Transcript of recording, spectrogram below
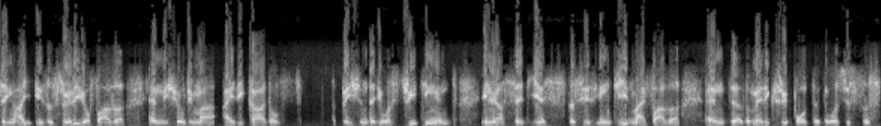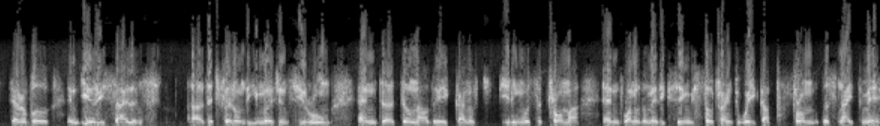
saying, is this really your father? And we showed him an ID card of the patient that he was treating, and Ilyas said, yes, this is indeed my father. And uh, the medics report that there was just this terrible and eerie silence uh, that fell on the emergency room, and uh, till now they're kind of dealing with the trauma. And one of the medics saying we're still trying to wake up from this nightmare.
